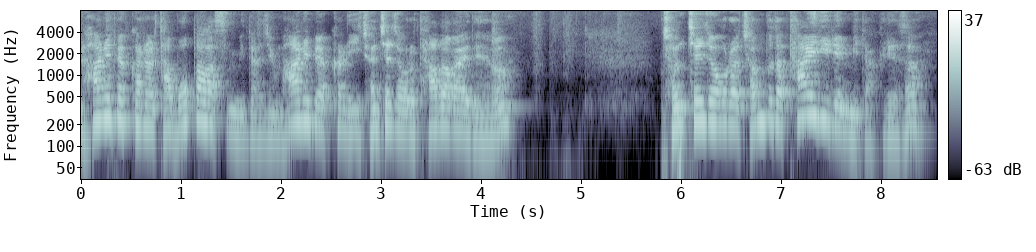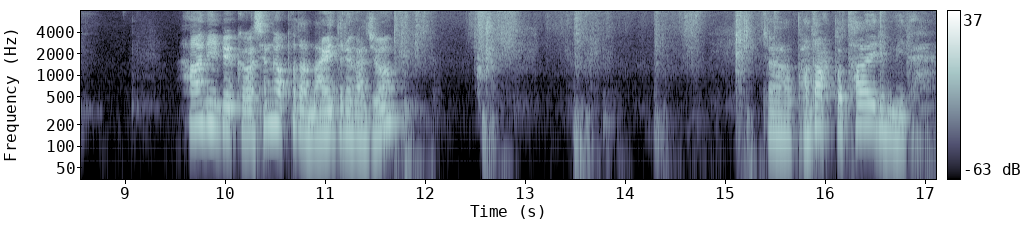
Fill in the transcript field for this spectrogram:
하리베커를 다 못 박았습니다. 지금 하리베커를 이 전체적으로 다 박아야 돼요. 전체적으로 전부 다 타일이랍니다. 그래서 하리베커가 생각보다 많이 들어가죠. 자, 바닥도 타일입니다.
